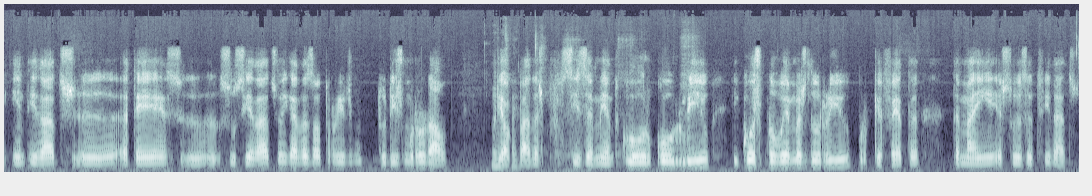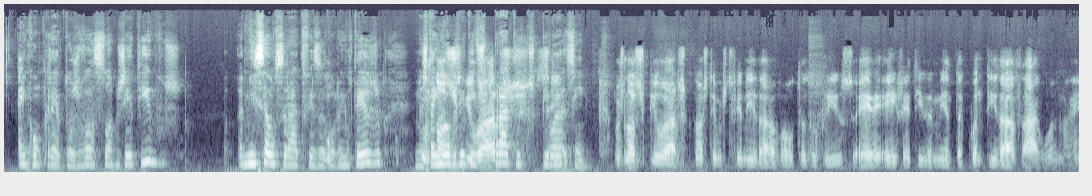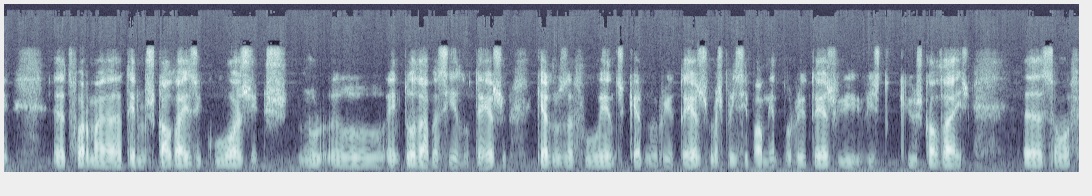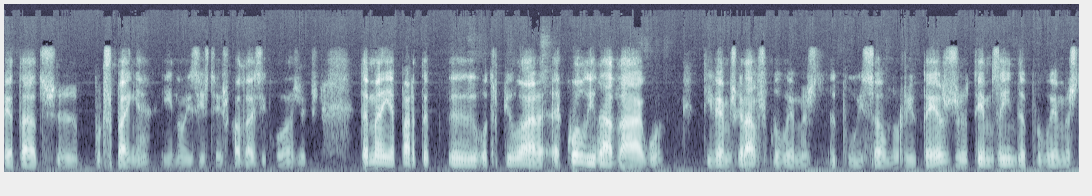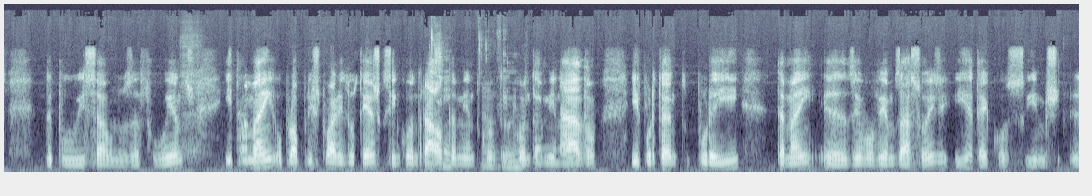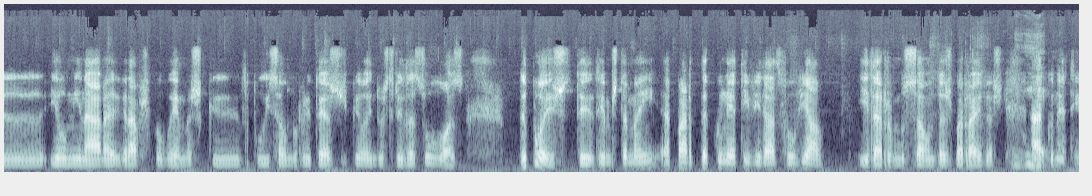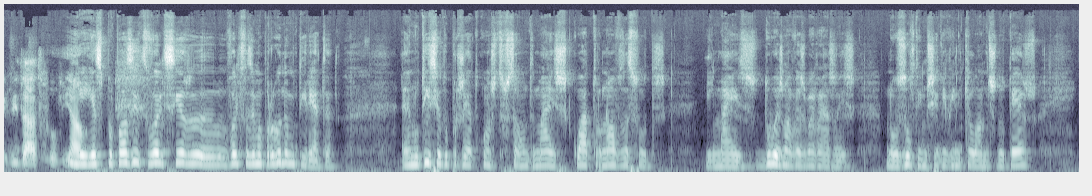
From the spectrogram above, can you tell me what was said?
entidades, uh, até uh, sociedades ligadas ao turismo, turismo rural, preocupadas precisamente com o, com o rio e com os problemas do rio, porque afeta também as suas atividades. Em concreto, os vossos objetivos? A missão será a defesa do Rio Tejo, mas tem objetivos pilares, práticos. Pilar, sim. sim. Os nossos pilares que nós temos defendido à volta do rio é, é efetivamente a quantidade de água, não é? Eh, de forma a termos caudais ecológicos no, eh, em toda a bacia do Tejo, quer nos afluentes, quer no Rio Tejo, mas principalmente no Rio Tejo, visto que os caudais uh, são afetados uh, por Espanha e não existem os caudais ecológicos. Também a parte, uh, outro pilar, a qualidade da água. Tivemos graves problemas de poluição no Rio Tejo, temos ainda problemas de poluição nos afluentes e também o próprio estuário do Tejo, que se encontra altamente Sim, contaminado e, portanto, por aí também eh, desenvolvemos ações e, até conseguimos eh, eliminar graves problemas que, de poluição no Rio Tejo pela indústria da celulose. Depois te, temos também a parte da conectividade fluvial e da remoção das barreiras e, à é- conectividade fluvial. E a esse propósito vou-lhe vou fazer uma pergunta muito direta. A notícia do projeto de construção de mais quatro novos açudes e mais duas novas barragens nos últimos 120 km do Tejo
